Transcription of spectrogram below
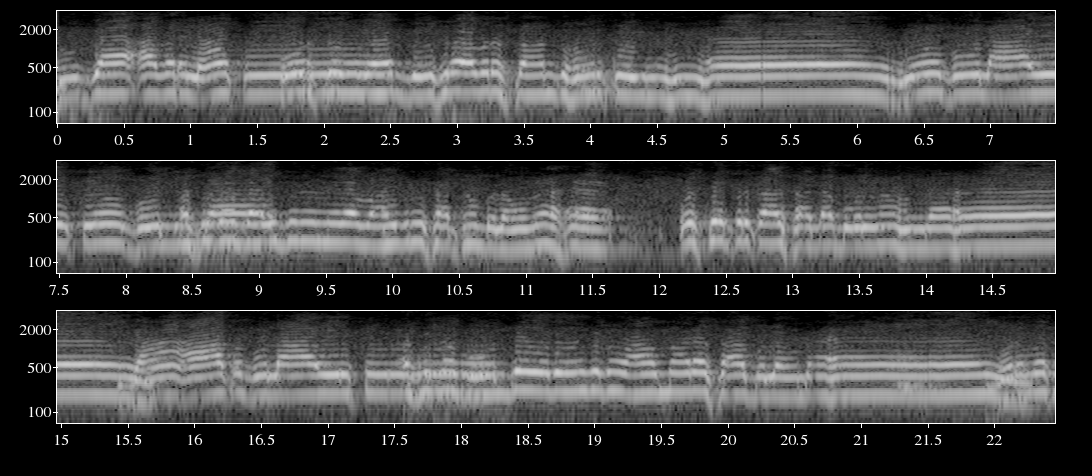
ਦੂਜਾ ਅਵਰ ਨਾ ਉਸ ਤੋਂ ਕੋ ਬਗੈਰ ਦੂਸਰਾ ਅਵਰਸਥਾਨ ਤੋਂ ਹੋਰ ਕੋਈ ਨਹੀਂ ਹੈ। ਜਿਉ ਬੋਲਾਏ ਤਿਉ ਅਸੀਂ ਤਾਂ ਬੋਲੀਐ ਭਾਈ ਜਿਵੇਂ ਮੇਰਾ ਵਾਹਿਗੁਰੂ ਸਾਥੋਂ ਬੁਲਾਉਂਦਾ ਹੈ। ਉਸੇ ਪ੍ਰਕਾਰ ਸਾਡਾ ਬੋਲਣਾ ਹੁੰਦਾ ਹੈ। ਜਾਂ ਆਪ ਬੁਲਾਏ ਅਸੀਂ ਤਾਂ ਸੁਰ ਬੋਲਦੇ ਉਦੋਂ ਜਦੋਂ ਆਪ ਮਹਾਰਾਜ ਸਾਹਿਬ ਬੁਲਾਉਂਦਾ ਹੈ। ਗੁਰਮੁਖ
